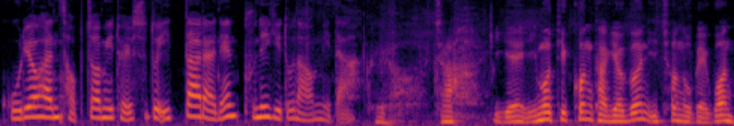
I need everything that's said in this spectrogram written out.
고려한 접점이 될 수도 있다라는 분위기도 나옵니다. 그래요. 자, 이게 이모티콘 가격은 2,500원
